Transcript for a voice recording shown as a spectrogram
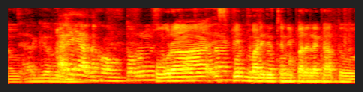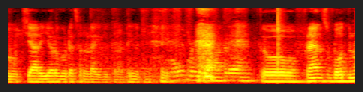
आउ पूरा स्पीड मारी देते नहीं पारे लेखा तो चार ईयर गोटे थर लाग जतला ठीक अछि तो फ्रेंड्स बहुत दिन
